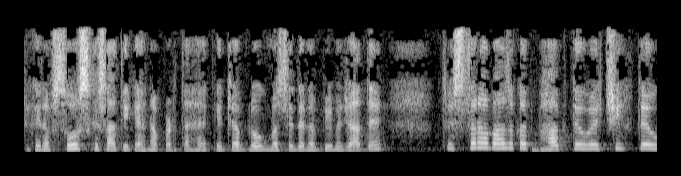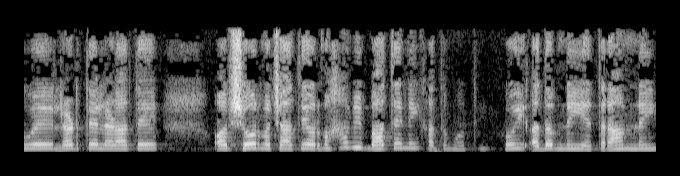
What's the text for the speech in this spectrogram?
لیکن افسوس کے ساتھ ہی کہنا پڑتا ہے کہ جب لوگ مسجد نبی میں جاتے ہیں تو اس طرح بعض اوقات بھاگتے ہوئے، چیختے ہوئے، لڑتے، لڑاتے اور شور مچاتے اور وہاں بھی باتیں نہیں ختم ہوتی۔ کوئی ادب نہیں، احترام نہیں،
